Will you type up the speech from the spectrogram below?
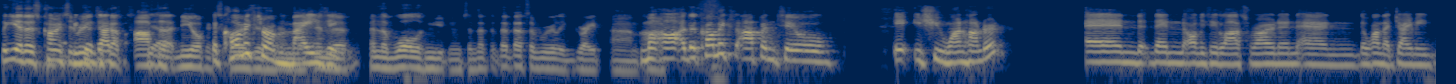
But yeah, those comics did really pick up after yeah. that New York. The comics are explosion and the- and the- amazing. and the, Wall of Mutants, and that, that that's a really great. Um, My, uh, the comics up until issue 100, and then obviously Last Ronin and the one that Jamie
